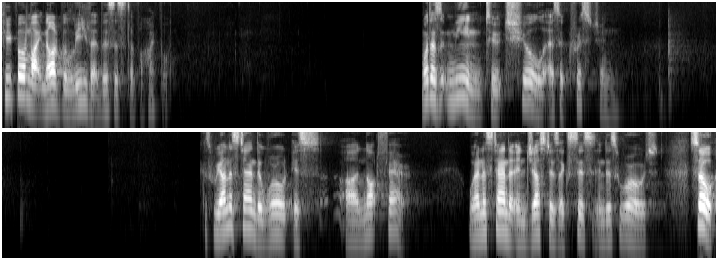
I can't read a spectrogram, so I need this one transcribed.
people might not believe that this is the Bible. What does it mean to chill as a Christian? Because we understand the world is uh, not fair. We understand that injustice exists in this world. So,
